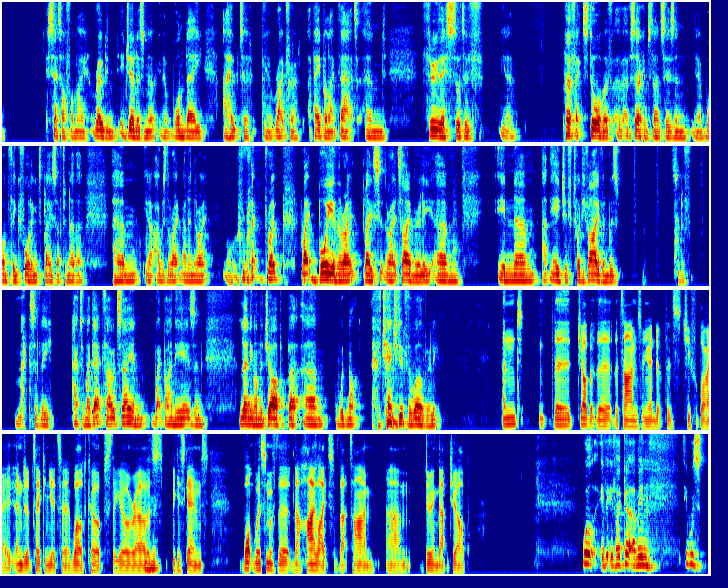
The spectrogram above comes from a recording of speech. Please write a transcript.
set off on my road in, in journalism, uh, you know, one day I hope to you know write for a, a paper like that, and through this sort of you know perfect storm of, of, of, circumstances and you know one thing falling into place after another. Um, you know i was the right man in the right well, right right right boy in the right place at the right time really. Um, in um, at the age of 25 and was sort of massively out of my depth i would say and wet behind the ears and learning on the job but um, would not have changed it for the world really. And the job at the the Times when you end up as chief football writer ended up taking you to World Cups, the Euros, mm-hmm. biggest games. What were some of the the highlights of that time um, doing that job? Well, if if I go, I mean, it was.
